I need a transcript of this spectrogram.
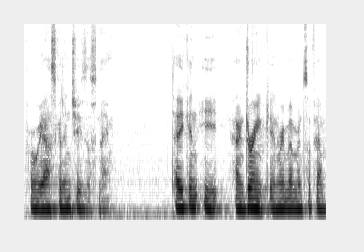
For we ask it in Jesus' name. Take and eat and drink in remembrance of him.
